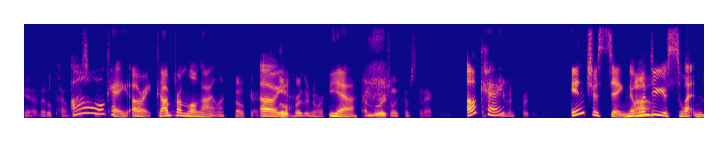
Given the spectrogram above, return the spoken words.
Yeah, Middletown. High Oh, School. okay. All right. I'm from Long Island. Okay. Oh, a little yeah. further north. Yeah. I'm originally from Schenectady. So Okay. Even further north. Interesting. No Wow. wonder you're sweating.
